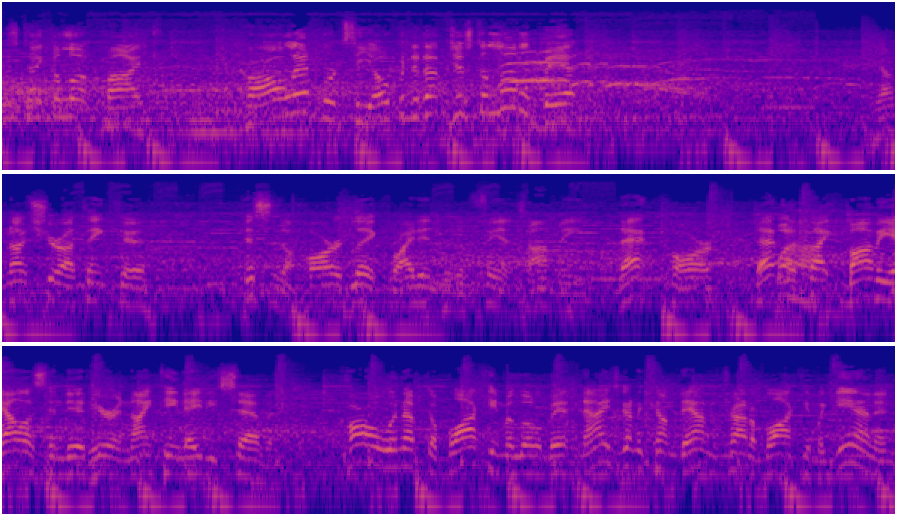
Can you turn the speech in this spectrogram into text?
Let's take a look, Mike. Carl Edwards, he opened it up just a little bit. Yeah, I'm not sure. I think uh, this is a hard lick right into the fence. I mean, that car, that wow. looked like Bobby Allison did here in 1987. Carl went up to block him a little bit. Now he's going to come down and try to block him again. And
